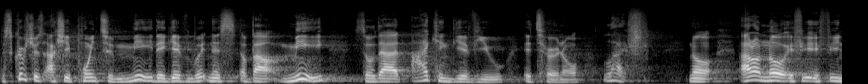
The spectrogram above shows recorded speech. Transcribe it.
the scriptures actually point to me, they give witness about me so that I can give you eternal life. No, I don't know if you, if you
